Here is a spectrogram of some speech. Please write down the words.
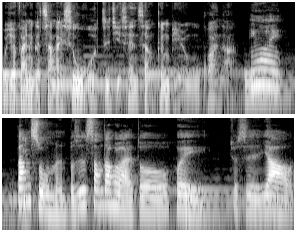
我就发现那个障碍是我自己身上，跟别人无关啊。因为当时我们不是上到后来都会就是要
